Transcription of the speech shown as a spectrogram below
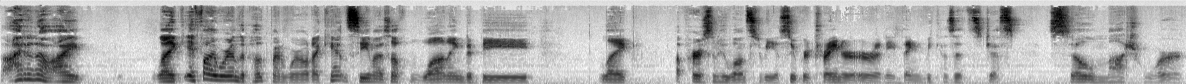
I don't know. I like if I were in the Pokemon world, I can't see myself wanting to be like a person who wants to be a super trainer or anything because it's just so much work.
